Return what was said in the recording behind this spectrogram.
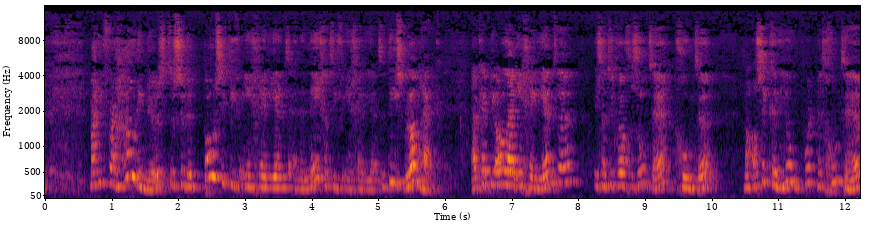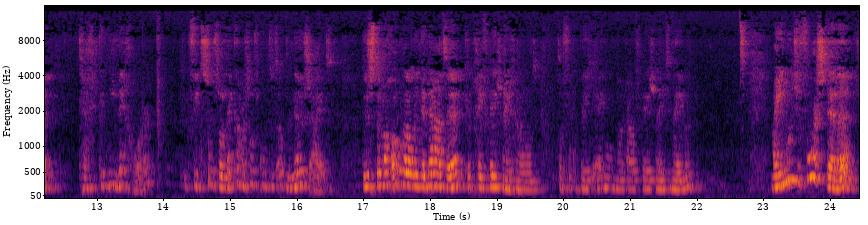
maar die verhouding dus tussen de positieve ingrediënten en de negatieve ingrediënten, die is belangrijk. Nou, ik heb hier allerlei ingrediënten. Is natuurlijk wel gezond, hè? Groenten. Maar als ik een heel bord met groenten heb, krijg ik het niet weg hoor ik vind het soms wel lekker, maar soms komt het ook de neus uit. Dus er mag ook wel inderdaad, hè, ik heb geen vlees meegenomen, want dat vond ik een beetje eng om een rauw vlees mee te nemen. Maar je moet je voorstellen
